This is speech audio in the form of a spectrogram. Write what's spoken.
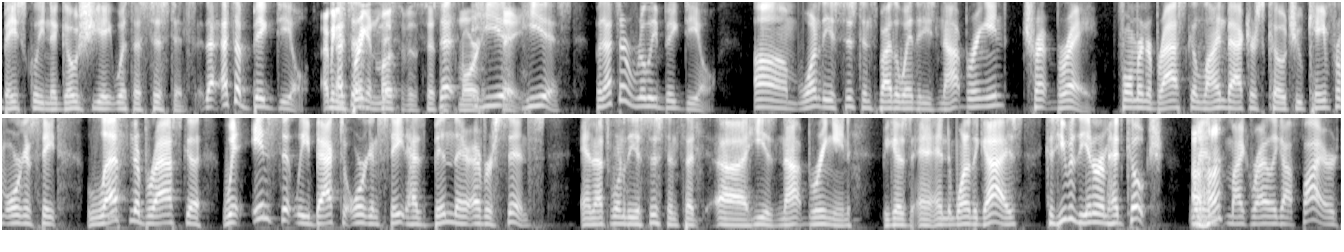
basically negotiate with assistants. That, that's a big deal. I mean, he's That's a bringing thi- most of his assistants that- from Oregon he, State. He is, but that's a really big deal. Um, one of the assistants, by the way, that he's not bringing, Trent Bray, former Nebraska linebackers coach who came from Oregon State, left Nebraska, went instantly back to Oregon State, has been there ever since, and that's one of the assistants that uh, he is not bringing because, and, and one of the guys because he was the interim head coach when Uh-huh. Mike Riley got fired.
